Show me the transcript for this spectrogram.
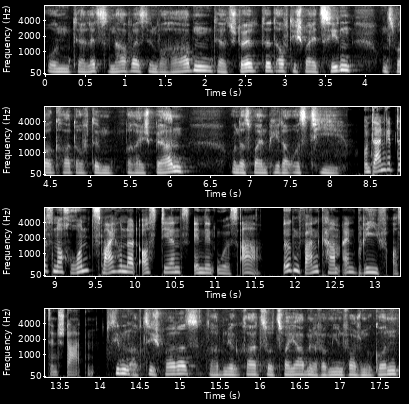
Und der letzte Nachweis, den wir haben, der steuert auf die Schweiz hin, und zwar gerade auf dem Bereich Bern. Und das war ein Peter Osti. Und dann gibt es noch rund 200 Ostiens in den USA. Irgendwann kam ein Brief aus den Staaten. 87 war das. Da hatten wir gerade so zwei Jahre mit der Familienforschung begonnen.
